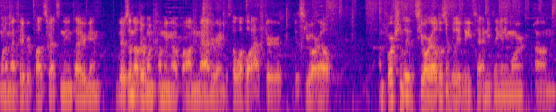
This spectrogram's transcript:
One of my favorite pause strats in the entire game. There's another one coming up on Mad Rings, it's the level after this URL. Unfortunately, this URL doesn't really lead to anything anymore. Um,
